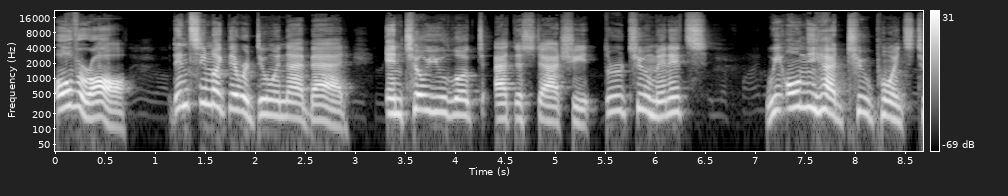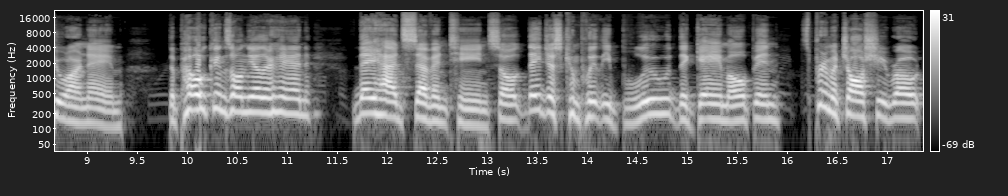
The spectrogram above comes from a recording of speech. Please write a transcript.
overall, didn't seem like they were doing that bad. until you looked at the stat sheet. Through two minutes, we only had two points to our name. The Pelicans, on the other hand, they had 17. So they just completely blew the game open. It's pretty much all she wrote.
